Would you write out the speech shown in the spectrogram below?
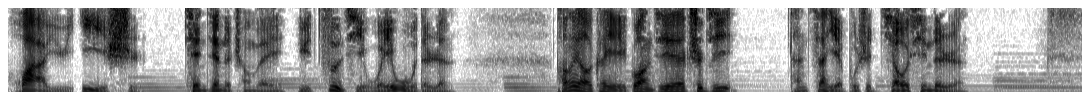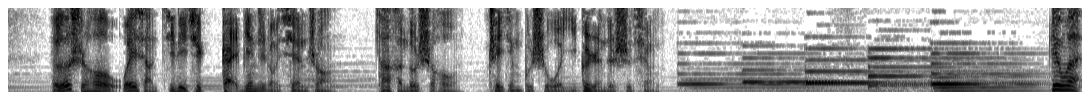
话语意识，渐渐的成为与自己为伍的人。朋友可以逛街吃鸡，但再也不是交心的人。有的时候，我也想极力去改变这种现状，但很多时候，这已经不是我一个人的事情了。另外，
